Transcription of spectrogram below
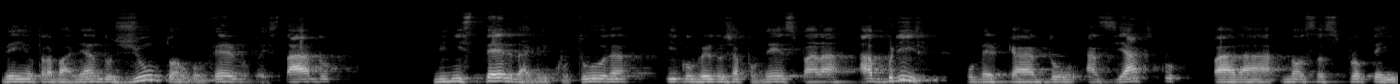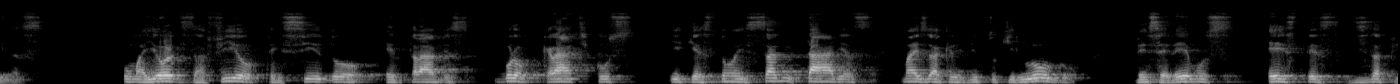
venho trabalhando junto ao governo do estado, Ministério da Agricultura e governo japonês para abrir o mercado asiático para nossas proteínas. O maior desafio tem sido entraves burocráticos e questões sanitárias, mas eu acredito que logo venceremos estes desafios.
